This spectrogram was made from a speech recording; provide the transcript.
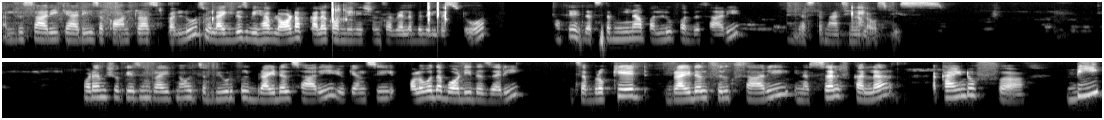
And this sari carries a contrast pallu. So like this, we have lot of color combinations available in the store. Okay, that's the meena pallu for the sari. And that's the matching blouse piece. What I'm showcasing right now, it's a beautiful bridal sari. You can see all over the body the zari. It's a brocade bridal silk sari in a self color, a kind of uh, deep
